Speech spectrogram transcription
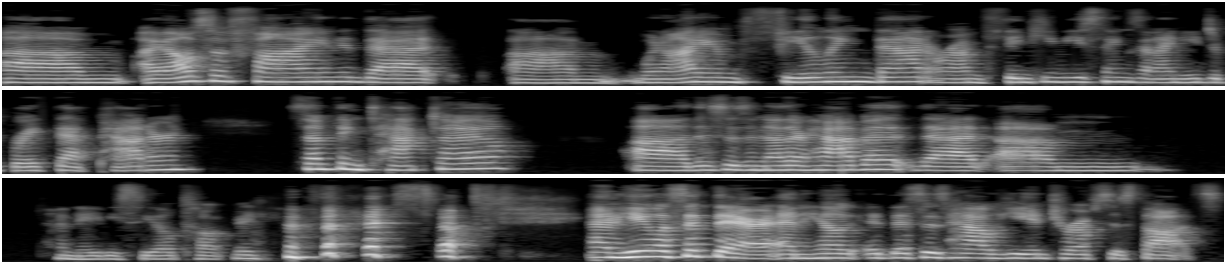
Um, I also find that um, when I am feeling that or I'm thinking these things and I need to break that pattern, something tactile. Uh, this is another habit that um, a Navy SEAL taught me. so, and he will sit there and he'll, this is how he interrupts his thoughts.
